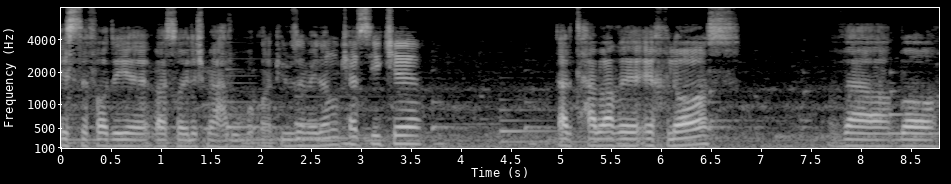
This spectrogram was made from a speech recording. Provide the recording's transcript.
استفاده وسایلش محروم بکنه. پیروز میدان اون کسیه که در طبق اخلاص و با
